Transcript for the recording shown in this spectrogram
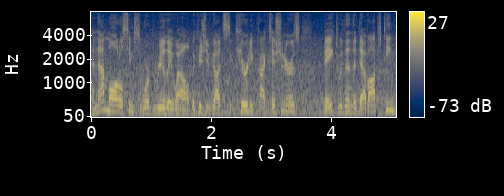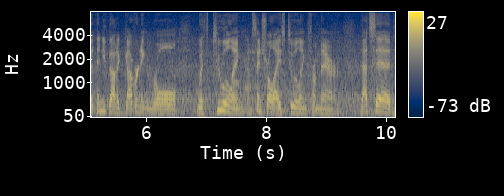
and that model seems to work really well because you've got security practitioners baked within the DevOps team, but then you've got a governing role with tooling and centralized tooling from there. That said,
